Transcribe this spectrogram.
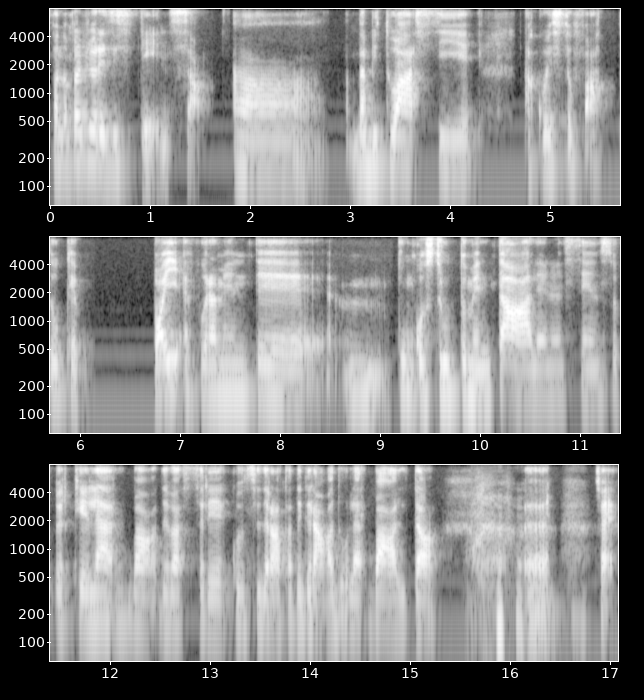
fanno proprio resistenza a, ad abituarsi a questo fatto che poi è puramente um, un costrutto mentale, nel senso perché l'erba deve essere considerata degrado, l'erba alta. eh, cioè,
